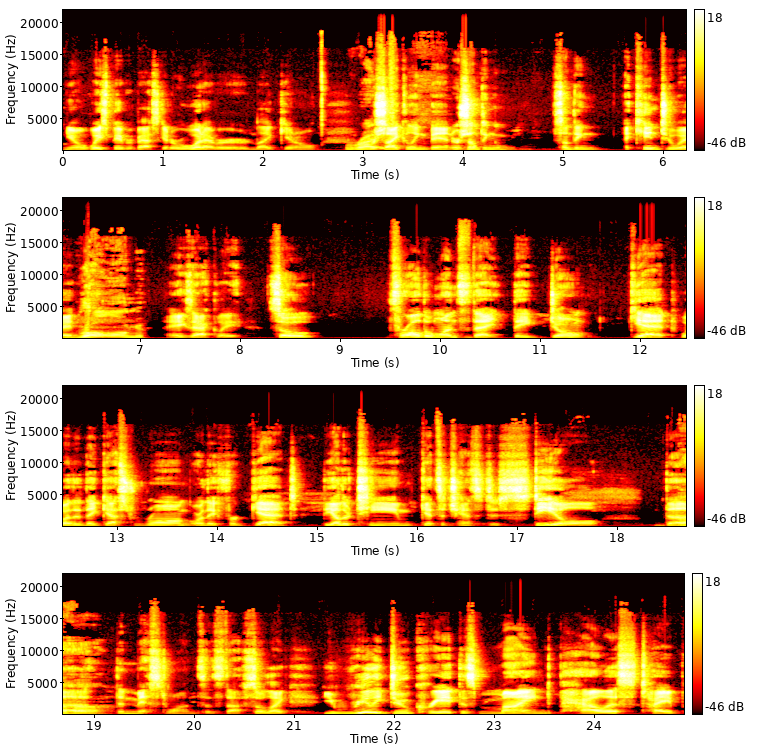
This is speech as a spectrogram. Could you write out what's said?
you know waste paper basket or whatever like you know right. recycling bin or something something akin to it. Wrong. Exactly. So for all the ones that they don't get, whether they guessed wrong or they forget, the other team gets a chance to steal the Uh-huh. the missed ones and stuff. So like you really do create this mind palace type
